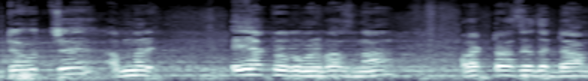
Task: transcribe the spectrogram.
এটা হচ্ছে আপনার এই এক রকমের বাজনা আর একটা আছে যে ডাম।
